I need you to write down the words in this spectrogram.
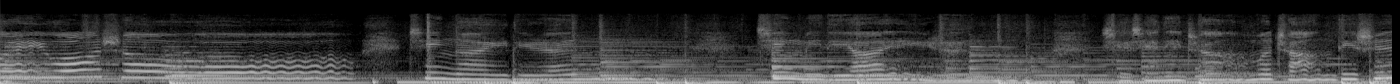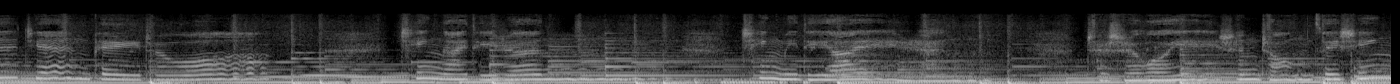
为我守候，亲爱的人，亲密的爱人，谢谢你这么长的时间陪着我，亲爱的人，亲密的爱人，这是我一生中最幸。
